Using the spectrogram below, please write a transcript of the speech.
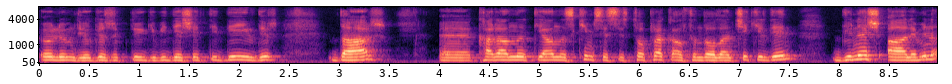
ölüm diyor gözüktüğü gibi dehşetli değildir. Dar e, karanlık, yalnız, kimsesiz toprak altında olan çekirdeğin güneş alemine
